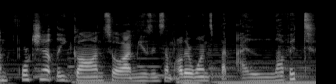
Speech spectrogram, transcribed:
unfortunately gone, so I'm using some other ones, but I love it.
